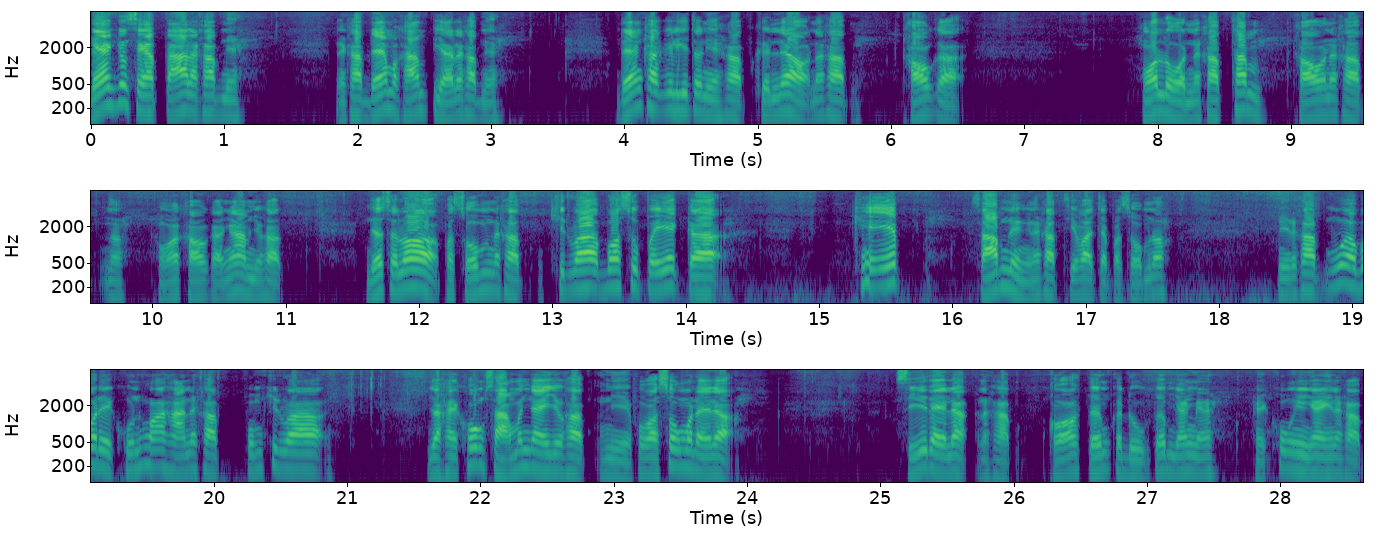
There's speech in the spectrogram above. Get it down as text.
แดงจนแสบตาแล้วครับเนี่ยนะครับ แดงมะขามเปียกแล้วครับเนี่ยแดงคากะลีตัวนี้ครับขึ้นแล้วนะครับเขาก็หัวโลนนะครับถ้ำเขานะครับเนาะหัวเขาก็งามอยู่ครับ เดี๋ยวจะล่อผสมนะครับ คิดว่าบอสซูเปอร์เอ็กกับเคเอฟสามหนึ่งนะครับที่ว่าจะผสมเนาะ นี่นะครับเมื่อบริเดขุนหัวอาหารนะครับ ผมคิดว่า อยากให้โครงสางมันใหญ่อยู่ครับนี่เพราะว่าส่งมาได้แล้วสีได้แล้วนะครับ ขอเติมกระดูกเติมยังเนี่ยให้โค้งใหญ่ๆนะครับ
